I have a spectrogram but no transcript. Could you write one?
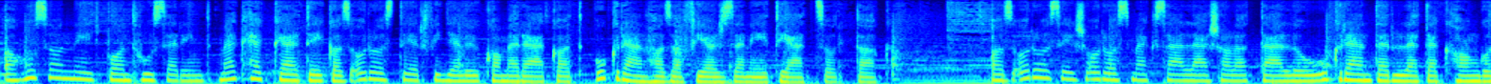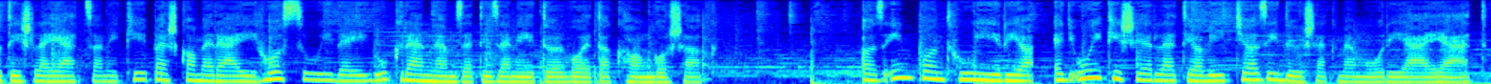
A 24.hu szerint meghekkelték az orosz térfigyelő kamerákat, ukrán hazafias zenét játszottak. Az orosz és orosz megszállás alatt álló ukrán területek hangot is lejátszani képes kamerái hosszú ideig ukrán nemzeti zenétől voltak hangosak. Az in.hu írja, egy új kísérlet javítja az idősek memóriáját.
